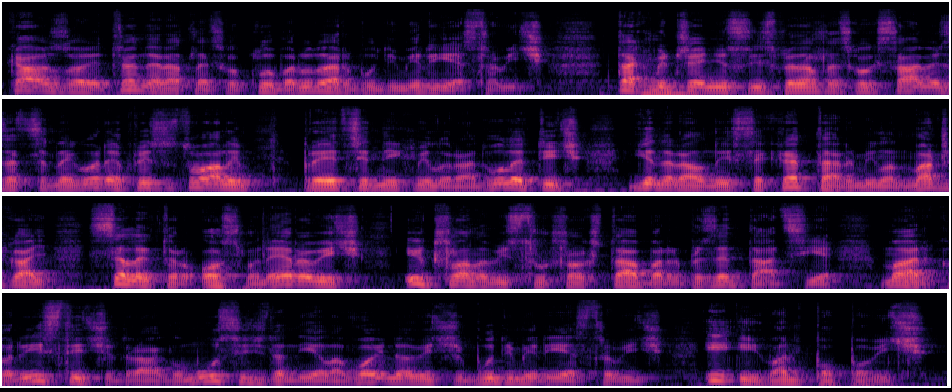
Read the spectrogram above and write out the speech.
kazao je trener atletskog kluba Rudar Budimir Jestrović. Takmičenju su ispred Atletskog savjeza Crne Gore prisustovali predsjednik Milorad Vuletić, generalni sekretar Milan Mačgalj, selektor Osman Erović i članovi stručnog štaba reprezentacije Marko Ristić, Drago Musić, Daniela Vojnović, Budimir Jestrović i Ivan Popović.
